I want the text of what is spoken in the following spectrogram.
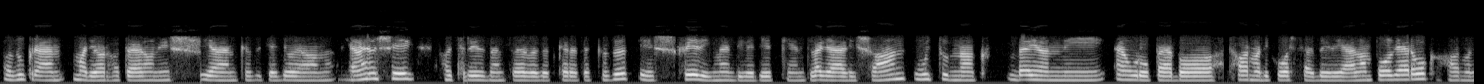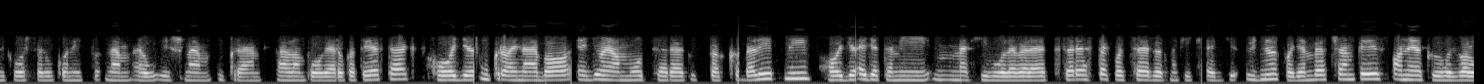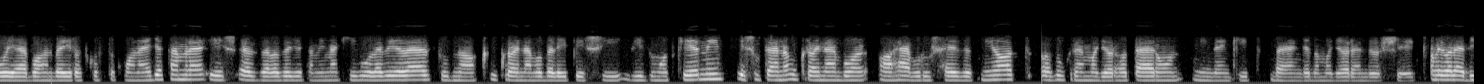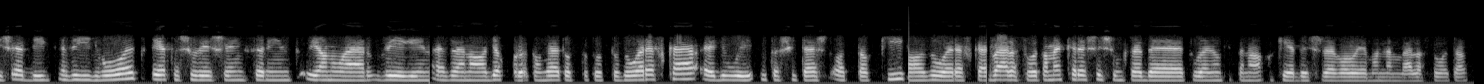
az ukrán-magyar határon is jelentkezik egy olyan jelenség, hogy részben szervezett keretek között, és félig meddig egyébként legálisan úgy tudnak bejönni Európába harmadik országbéli állampolgárok, a harmadik országokon itt nem EU és nem ukrán állampolgárokat értek, hogy Ukrajnába egy olyan módszerrel tudtak belépni, hogy egyetemi meghívó levelet szereztek, vagy szerzett nekik egy ügynök vagy embercsempész, anélkül, hogy valójában beiratkoztak volna egyetemre, és ezzel az egyetemi meghívó levéllel tudnak Ukrajnába belépési vízumot kérni, és utána Ukrajnából a háborús helyzet miatt az ukrán-magyar határon mindenkit beenged a magyar rendőrség. Legalábbis eddig ez így volt. Értesüléseink szerint január végén ezen a gyakorlaton változtatott az ORFK, egy új utasítást adtak ki. Az ORFK válaszolt a megkeresésünkre, de tulajdonképpen a kérdésre valójában nem válaszoltak.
